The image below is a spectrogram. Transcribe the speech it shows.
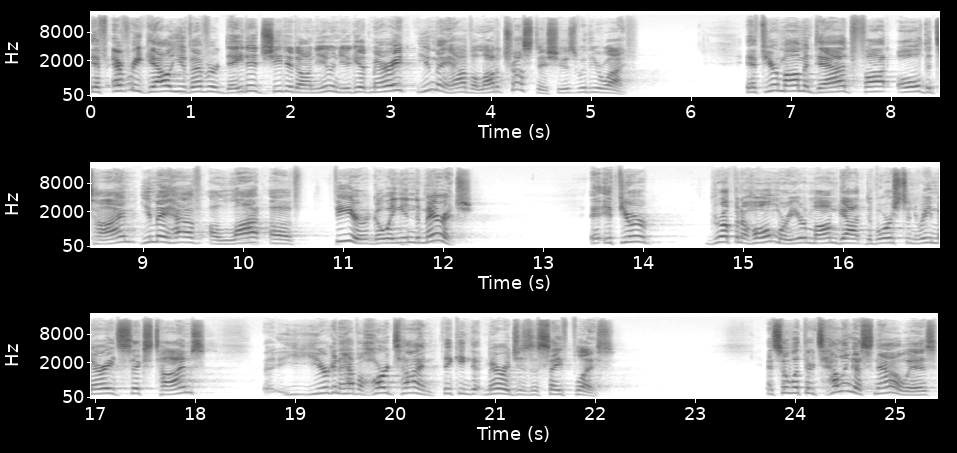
If every gal you've ever dated cheated on you and you get married, you may have a lot of trust issues with your wife. If your mom and dad fought all the time, you may have a lot of fear going into marriage. If you're grew up in a home where your mom got divorced and remarried six times, uh, you're going to have a hard time thinking that marriage is a safe place. And so, what they're telling us now is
